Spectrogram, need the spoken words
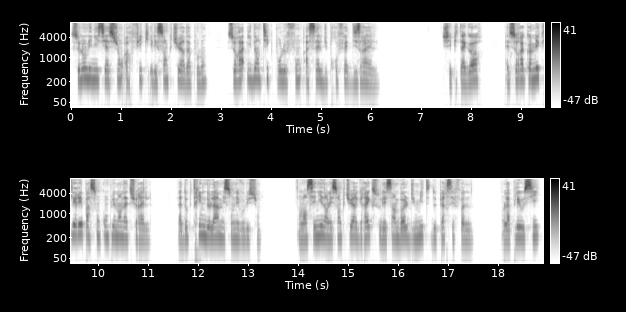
selon l'initiation orphique et les sanctuaires d'Apollon, sera identique pour le fond à celle du prophète d'Israël. Chez Pythagore, elle sera comme éclairée par son complément naturel, la doctrine de l'âme et son évolution. On l'enseignait dans les sanctuaires grecs sous les symboles du mythe de Perséphone. On l'appelait aussi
